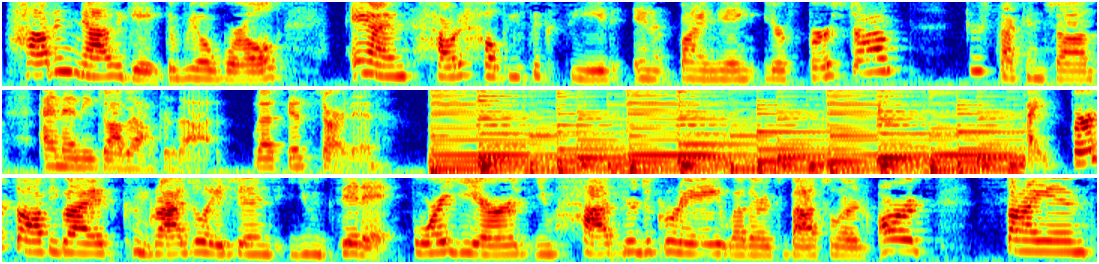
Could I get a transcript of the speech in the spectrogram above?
how to navigate the real world, and how to help you succeed in finding your first job, your second job, and any job after that. Let's get started. Off, you guys, congratulations. You did it. Four years. You have your degree, whether it's Bachelor in Arts, Science,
